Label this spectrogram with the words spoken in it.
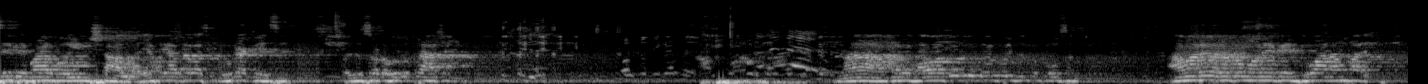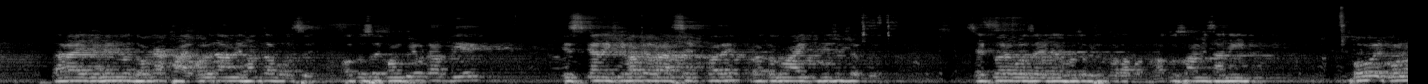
যেতে পারব ইনশাআল্লাহ। এমনি আপনারা ধোকা খেয়েছেন। ওই যে ছোট হুজুরটা আসেন। না আপনারা দাওয়াতও তো পর্যন্ত পৌঁছান। আমারও এরকম অনেকে ভুয়া নাম্বারে। তারা এই বিভিন্ন ধোকা খায়। বলে আমি হত্যা বলছে। অথচ কম্পিউটার দিয়ে স্ক্যানে কীভাবে ওরা সেট করে, ওরা তো আইটি বিশেষজ্ঞ। সেট করে বলছে যে হুজুরের কথা বলো। অথচ আমি জানি না। ওই কোনো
